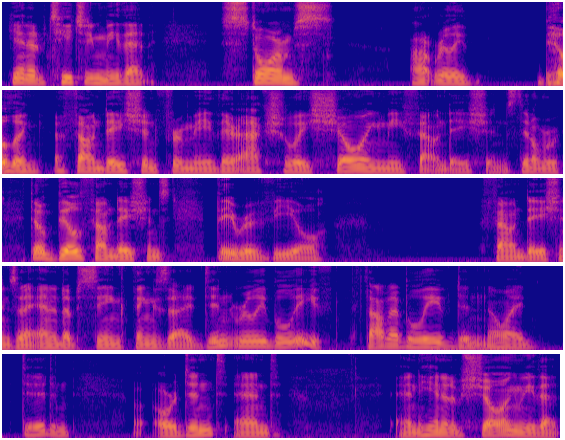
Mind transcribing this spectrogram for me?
He ended up teaching me that storms aren't really building a foundation for me. They're actually showing me foundations. They don't they don't build foundations they reveal foundations. And i ended up seeing things that i didn't really believe thought i believed didn't know i did. And or didn't and and he ended up showing me that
